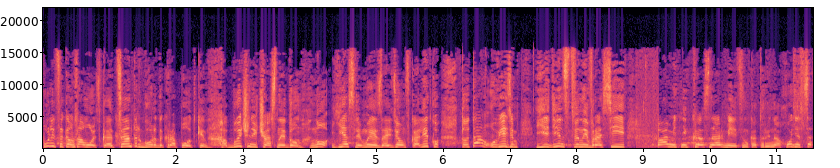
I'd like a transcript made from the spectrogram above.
Улица Комсомольская, центр города Кропоткин. Обычный частный дом. Но если мы зайдем в калитку, то там увидим единственный в России памятник красноармейцам, который находится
